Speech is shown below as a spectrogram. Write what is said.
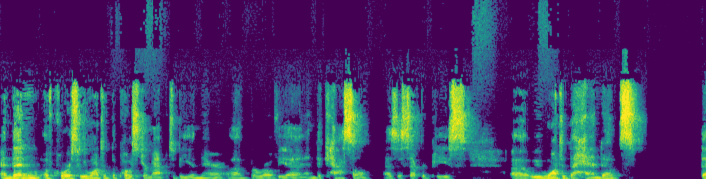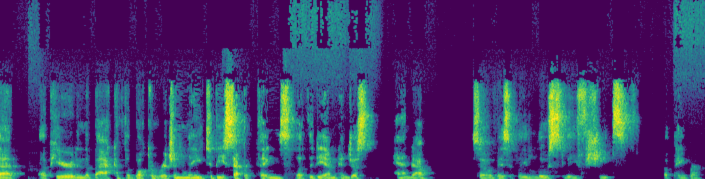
And then, of course, we wanted the poster map to be in there, uh, Barovia and the castle as a separate piece. Uh, we wanted the handouts that appeared in the back of the book originally to be separate things that the DM can just hand out. So basically, loose leaf sheets of paper.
